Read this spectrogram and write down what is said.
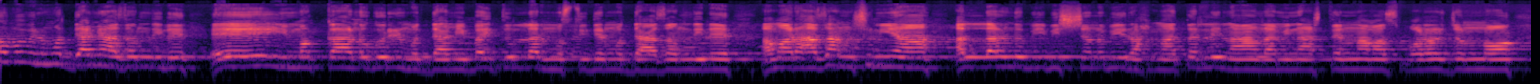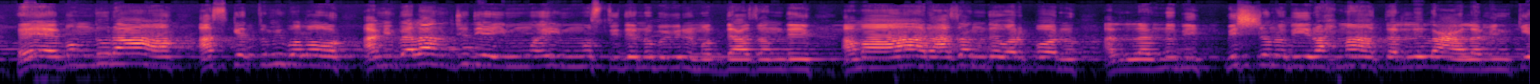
নববীর মধ্যে আমি আজান দিলে, এই মক্কা নগরীর মধ্যে আমি মসজিদের মধ্যে আজান দিলে, আমার আজান শুনিয়া নবী, বিশ্ব নবী আসতেন নামাজ পড়ার জন্য। হে বন্ধুরা, আজকে তুমি বলো, আমি বেলাল যদি এই এই মসজিদে নবীর মধ্যে আজান দেই, আমার আজান দেওয়ার পর আল্লাহর নবী, বিশ্ব নবী রহমাতাল্লিল আলামিন কি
